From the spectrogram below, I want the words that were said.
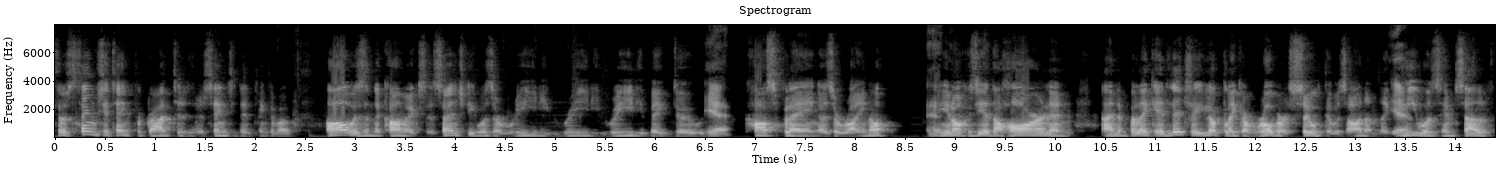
there's things you take for granted, there's things you didn't think about. Always in the comics, essentially was a really, really, really big dude. Yeah. Cosplaying as a rhino. you know, because he had the horn and and but like it literally looked like a rubber suit that was on him. Like yeah. he was himself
